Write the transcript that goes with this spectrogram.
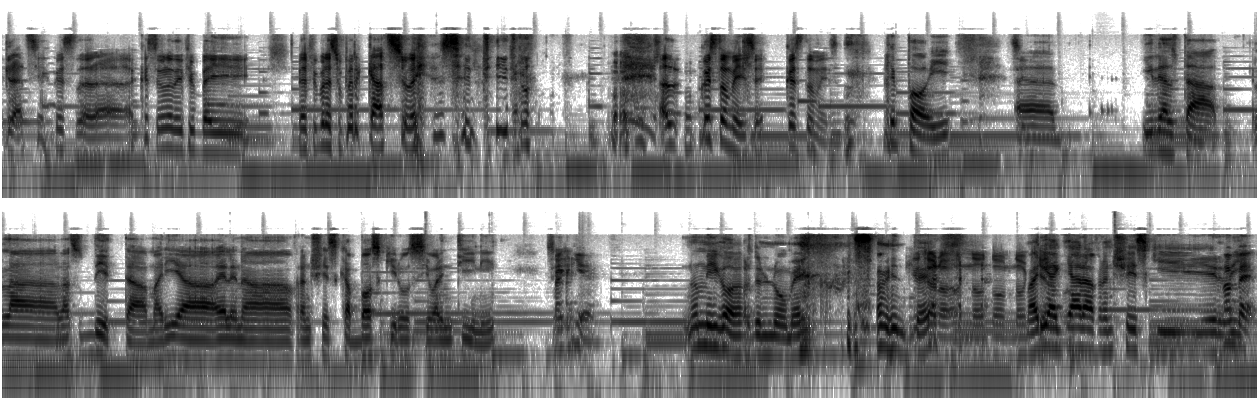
Grazie, questo, era, questo è uno dei più bei, delle più belle supercazzole che ho sentito. allora, questo mese, questo mese. Che poi, sì. eh, in realtà, la, la, suddetta Maria Elena Francesca Boschi Rossi Valentini. Ma chi è? Non mi ricordo il nome, onestamente. No, no, no, Maria Chiara Franceschi. Vabbè,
